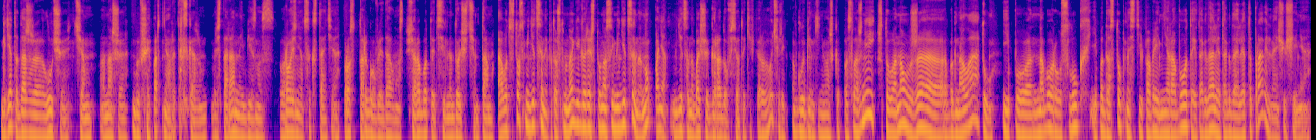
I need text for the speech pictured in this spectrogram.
где-то даже лучше, чем наши бывшие партнеры, так скажем. Ресторанный бизнес, розница, кстати, просто торговля, да, у нас все работает сильно дольше, чем там. А вот что с медициной? Потому что многие говорят, что у нас и медицина, ну, понятно, медицина больших городов все-таки в первую очередь, в глубинке немножко посложней, что она уже обогнала ту и по набору услуг, и по доступности, и по времени работы, и так далее, и так далее. Это правильное ощущение?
